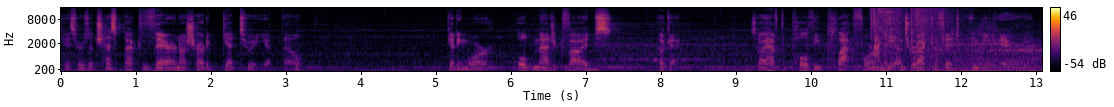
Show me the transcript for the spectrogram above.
Okay, so there's a chest back there. Not sure how to get to it yet, though. Getting more old magic vibes. Okay. So I have to pull the platform and interact with it in the air.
